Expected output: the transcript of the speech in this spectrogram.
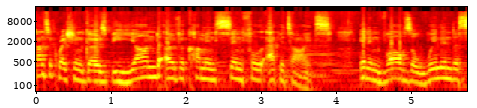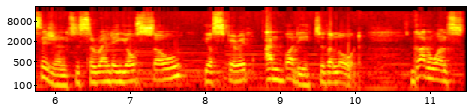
Consecration goes beyond overcoming sinful appetites. It involves a willing decision to surrender your soul, your spirit, and body to the Lord. God wants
